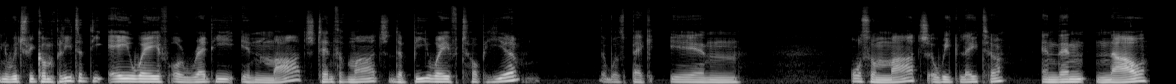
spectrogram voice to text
in which we completed the A wave already in March, 10th of March. The B wave top here, that was back in also March, a week later. And then now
